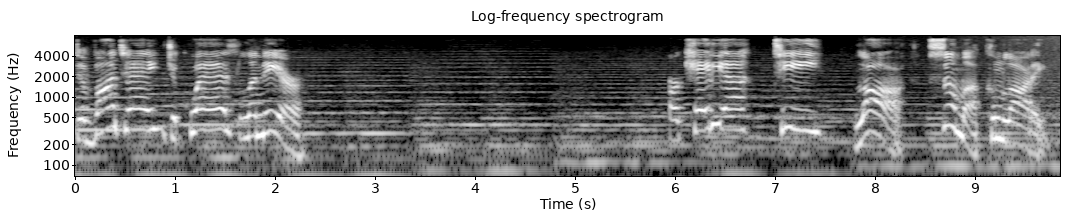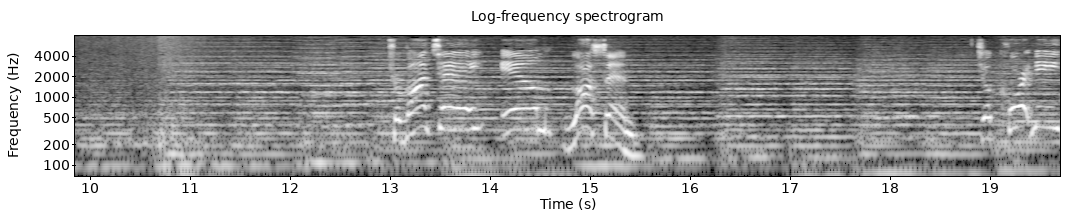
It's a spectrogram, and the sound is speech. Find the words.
Devontae Jaquez Lanier. Arcadia T. Law, summa cum laude. Travante M. Lawson. JaCourtney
